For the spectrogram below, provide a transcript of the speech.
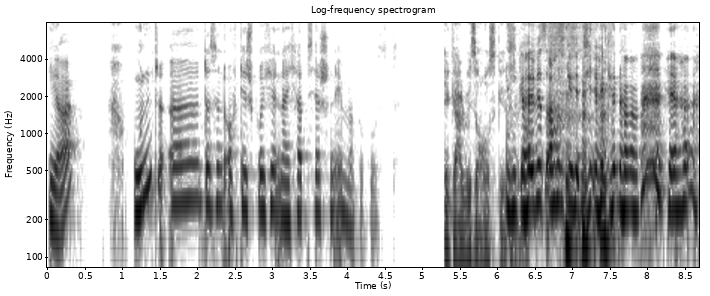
Ja. Und äh, das sind oft die Sprüche, na, ich habe es ja schon immer gewusst. Egal wie es ausgeht. Egal wie es ausgeht, ja, genau. Ja,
